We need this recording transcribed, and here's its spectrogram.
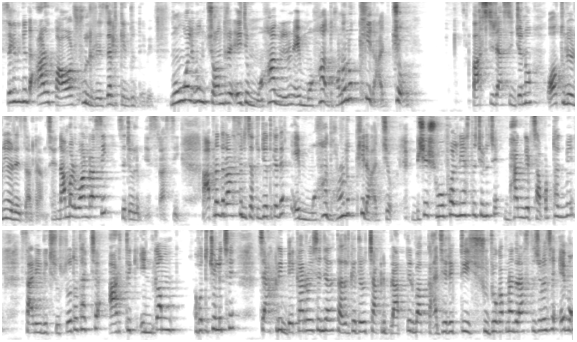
সেখানে কিন্তু আরও পাওয়ারফুল রেজাল্ট কিন্তু দেবে। মঙ্গল এবং চন্দ্রের এই যে মহাবিলন, এই মহা ধনলক্ষ্মী রাজ্য পাঁচটি রাশির জন্য অতুলনীয় রেজাল্ট আনছে। নাম্বার ওয়ান রাশি, সেটা হলো মেষ রাশি। আপনাদের রাশির জাতক জাতিকাদের এই মহা ধনলক্ষ্মী রাজ্য বিশেষ সুফল নিয়ে আসতে চলেছে। ভাগ্যের সাপোর্ট থাকবে, শারীরিক সুস্থতা থাকছে, আর্থিক ইনকাম হতে চলেছে, চাকরি বেকার রয়েছেন যারা, তাদের ক্ষেত্রেও চাকরি প্রাপ্তির বা কাজের একটি সুযোগ আপনাদের আসতে চলেছে এবং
